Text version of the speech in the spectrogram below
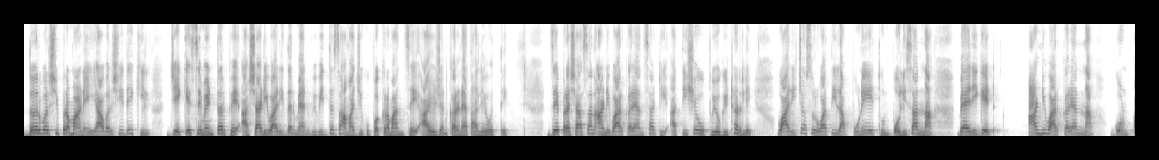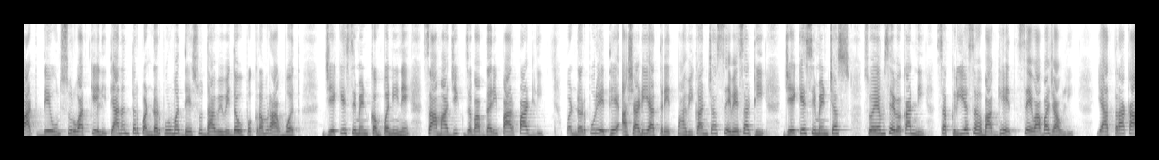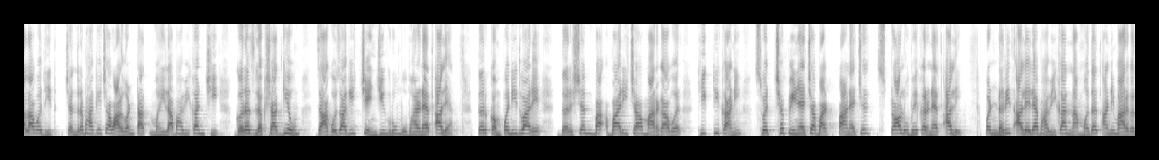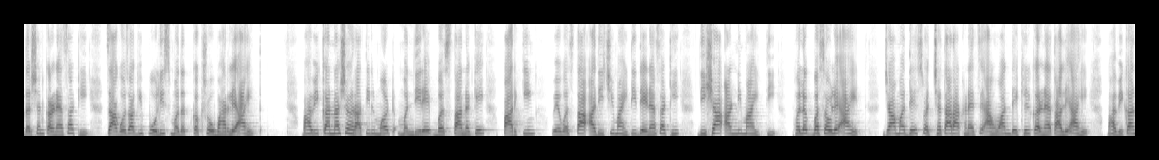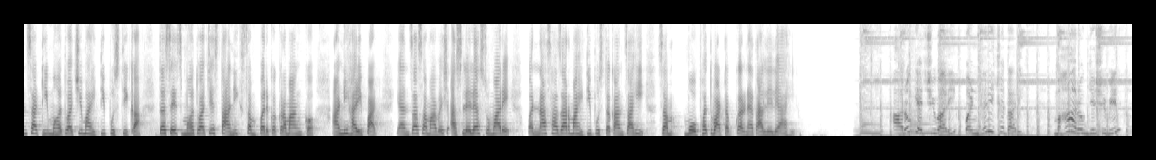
दरवर्षीप्रमाणे यावर्षी देखील जे के सिमेंटतर्फे आषाढी वारीदरम्यान विविध सामाजिक उपक्रमांचे आयोजन करण्यात आले होते जे प्रशासन आणि वारकऱ्यांसाठी अतिशय उपयोगी ठरले. वारीच्या सुरुवातीला पुणे येथून पोलिसांना बॅरिगेट आणि वारकऱ्यांना गोंडपाट देऊन सुरुवात केली. त्यानंतर पंढरपूरमध्ये सुद्धा विविध उपक्रम राबवत जे के सिमेंट कंपनीने सामाजिक जबाबदारी पार पाडली. पंढरपूर येथे आषाढी यात्रेत भाविकांच्या सेवेसाठी जे के सिमेंटच्या स्वयंसेवकांनी सक्रिय सहभाग घेत सेवा बजावली. यात्रा कालावधीत चंद्रभागेच्या वाळवंटात महिला भाविकांची गरज लक्षात घेऊन जागोजागी चेंजिंग रूम उभारण्यात आल्या. तर कंपनीद्वारे दर्शन बा बारीच्या मार्गावर ठिकठिकाणी स्वच्छ पिण्याच्या बाट पाण्याचे स्टॉल उभे करण्यात आले. पंढरीत आलेल्या भाविकांना मदत आणि मार्गदर्शन करण्यासाठी जागोजागी पोलीस मदत कक्ष उभारले आहेत. भाविकांना शहरातील मठ मंदिरे बसस्थानके पार्किंग व्यवस्था आदीची माहिती देण्यासाठी दिशा आणि माहिती फलक बसवले आहेत ज्यामध्ये स्वच्छता राखण्याचे आवाहन देखील करण्यात आले आहे. भाविकांसाठी महत्त्वाची माहिती पुस्तिका तसेच महत्त्वाचे स्थानिक संपर्क क्रमांक आणि हरिपाठ यांचा समावेश असलेल्या सुमारे पन्नास हजार माहिती पुस्तकांचाही सम मोफत वाटप करण्यात आलेले आहे. आरोग्याची वारी पंढरीच्या दारी. महाआरोग्य शिबिर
